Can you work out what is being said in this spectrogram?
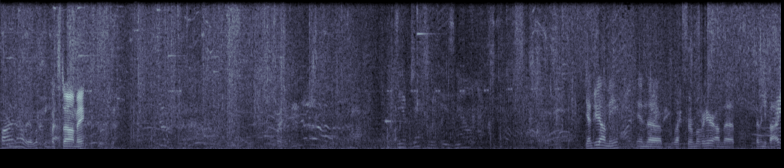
Do they have a fire now? They're looking What's up. me? The objective is now active. Genji on me in the left room over here on the 75.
